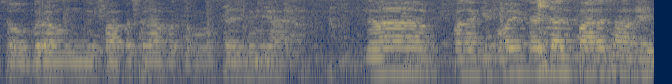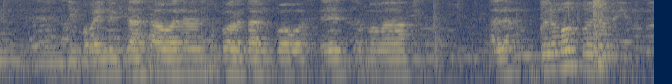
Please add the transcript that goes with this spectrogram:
sobrang nagpapasalamat ako sa inyong lahat na palagi po kayong nandyan para sa akin. And hindi po kayo nagsasawa na supportan po ako. And sa mga, alam ko naman po na may mga,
